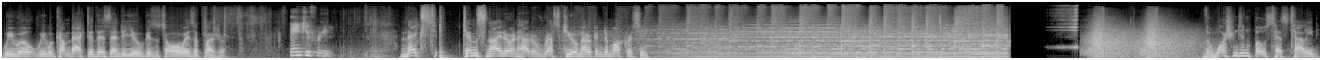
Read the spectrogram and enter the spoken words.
We will, we will come back to this and to you because it's always a pleasure. Thank you, Fareed. Next, Tim Snyder on how to rescue American democracy. The Washington Post has tallied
